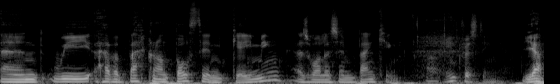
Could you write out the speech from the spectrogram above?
and we have a background both in gaming as well as in banking. Ah, interesting. Yeah,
